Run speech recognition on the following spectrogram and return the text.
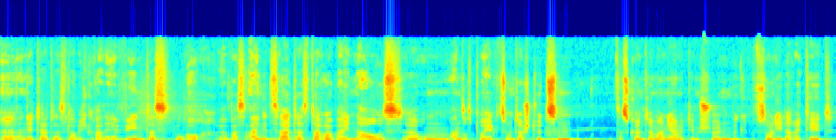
äh, Annette hat das, glaube ich, gerade erwähnt, dass du auch äh, was eingezahlt hast darüber hinaus, äh, um ein anderes Projekt zu unterstützen. Das könnte man ja mit dem schönen Begriff Solidarität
